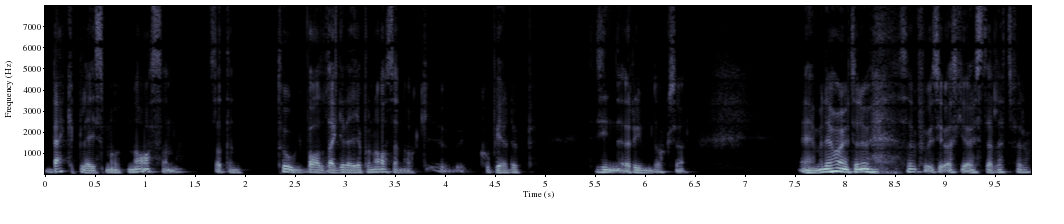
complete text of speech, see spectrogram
backblaze mot NASen. Så att den tog valda grejer på NASen och eh, kopierade upp till sin rymd också. Eh, men det har jag inte nu, så får vi se vad jag ska göra istället. För, eh,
